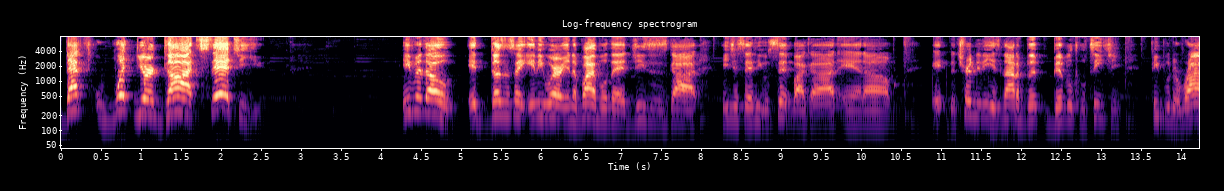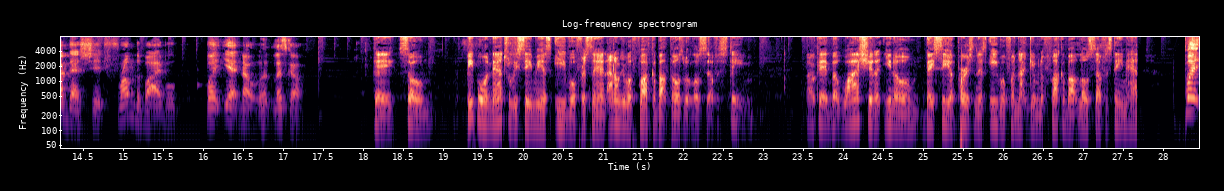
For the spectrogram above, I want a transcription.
that's what your God said to you. Even though it doesn't say anywhere in the Bible that Jesus is God, he just said he was sent by God. And um, it, the Trinity is not a bi- biblical teaching. People derive that shit from the Bible. But yeah, no, let's go. Okay, so people will naturally see me as evil for saying I don't give a fuck about those with low self esteem. Okay, but why should you know they see a person as evil for not giving a fuck about low self esteem? But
